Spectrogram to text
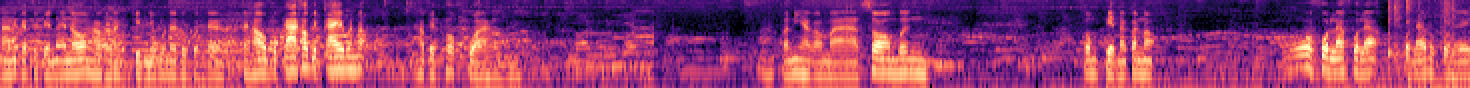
นั่นก็จะเป็นไอ้น้องเขากำลังกินอยู่พุ่นนะทุกคนเด้อแต่เขาปกล้าเข้าไปใกล้มันเนาะเขาเป็นพ่อครัวของมันอะ ตอนนี้เขาก็มาซองเบิ้งต้มเป็ดแล้วก็เนาะโอ้ฝนแล้วฝนแล้วฝนแล้วทุกคนเลย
